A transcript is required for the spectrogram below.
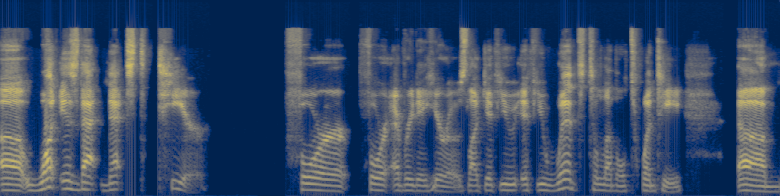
Uh, what is that next tier for for everyday heroes like if you if you went to level 20 um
